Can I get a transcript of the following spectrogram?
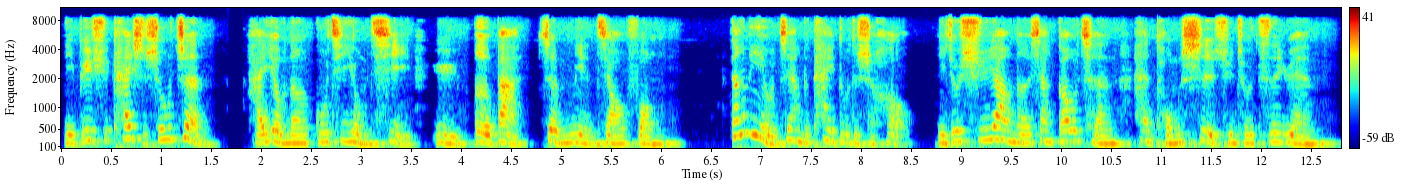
你必须开始收正，还有呢，鼓起勇气与恶霸正面交锋。当你有这样的态度的时候，你就需要呢，向高层和同事寻求资源。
